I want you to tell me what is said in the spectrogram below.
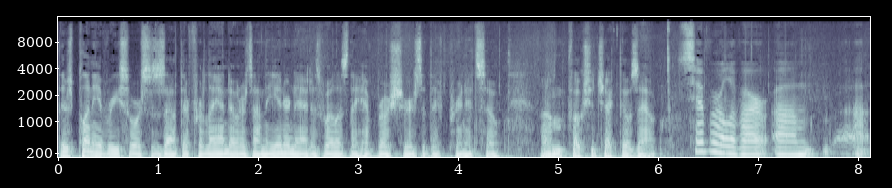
There's plenty of resources out there for landowners on the internet as well as they have brochures that they've printed. So um, folks should check those out. Several of our um, uh,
